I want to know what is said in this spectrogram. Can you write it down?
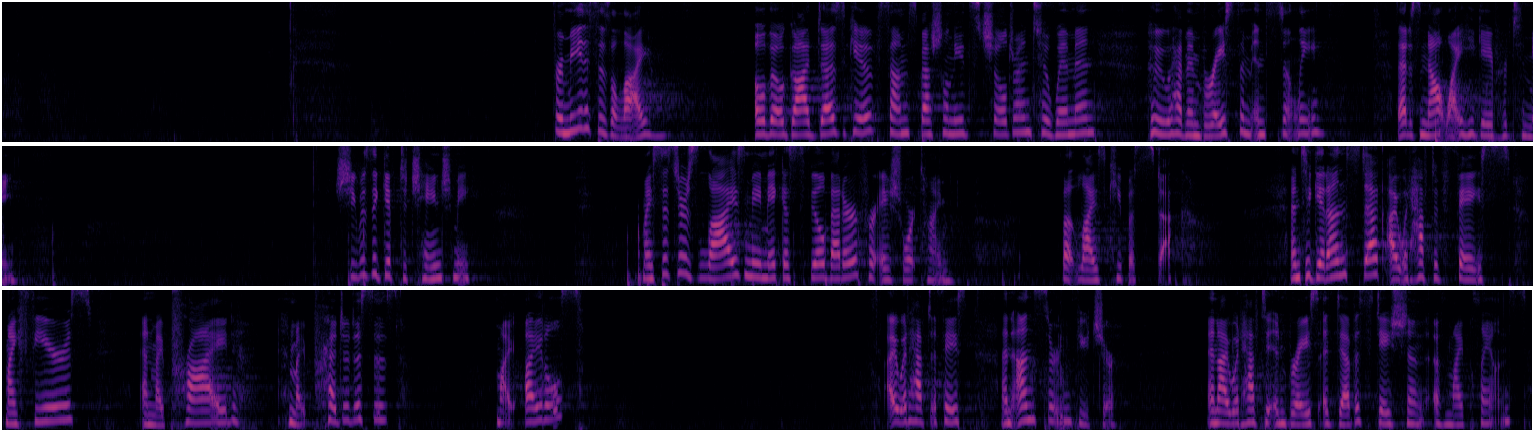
For me, this is a lie. Although God does give some special needs children to women who have embraced them instantly, that is not why He gave her to me. She was a gift to change me. My sister's lies may make us feel better for a short time, but lies keep us stuck. And to get unstuck, I would have to face my fears and my pride and my prejudices my idols. I would have to face an uncertain future, and I would have to embrace a devastation of my plans.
